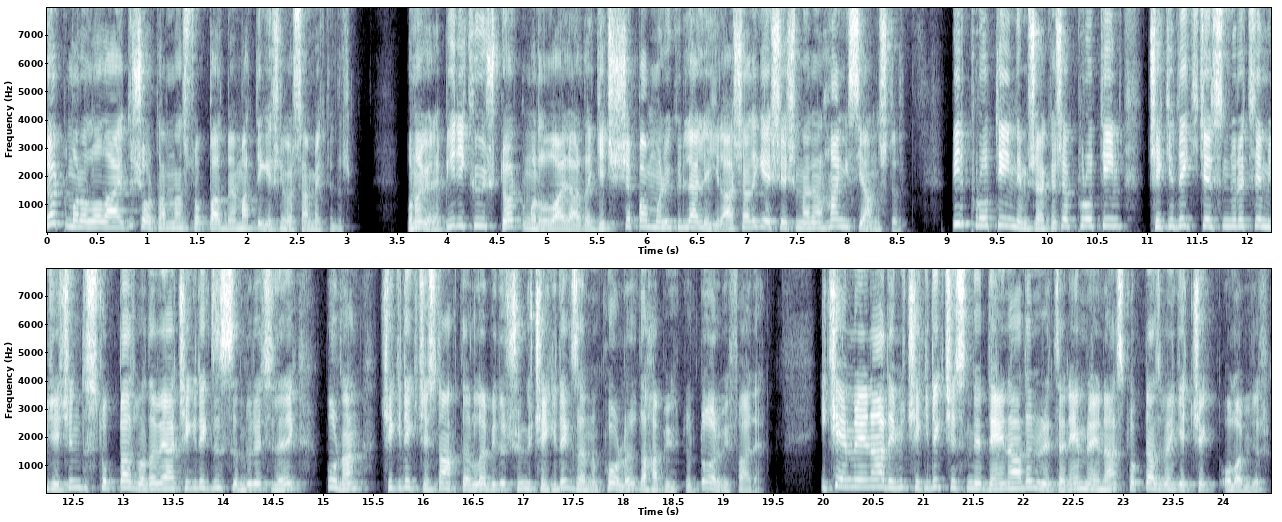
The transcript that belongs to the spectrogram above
4 numaralı olay dış ortamdan stoplazmaya madde geçişini göstermektedir. Buna göre 1, 2, 3, 4 numaralı olaylarda geçiş yapan moleküllerle ilgili aşağıdaki eşleşmelerden hangisi yanlıştır? Bir protein demiş arkadaşlar. Protein çekirdek içerisinde üretilemeyeceği için stoplazmada veya çekirdek dış zarında üretilerek buradan çekirdek içerisine aktarılabilir. Çünkü çekirdek zarının porları daha büyüktür. Doğru bir ifade. 2 mRNA demiş çekirdek içerisinde DNA'dan üretilen mRNA stoplazmaya geçecek olabilir.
